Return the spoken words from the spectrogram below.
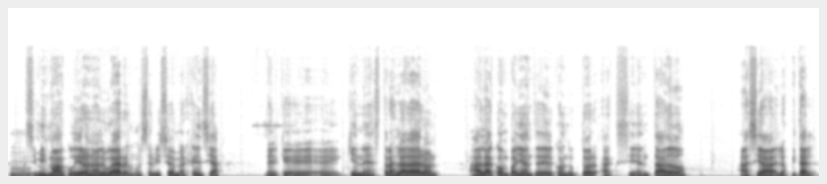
Mm, Asimismo, acudieron al lugar un servicio de emergencia del que eh, quienes trasladaron al acompañante del conductor accidentado hacia el hospital.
